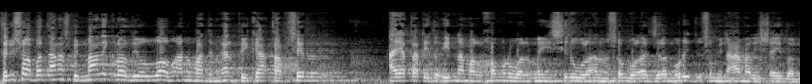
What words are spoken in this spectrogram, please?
Jadi sahabat Anas bin Malik radhiyallahu anhu panjenengan bika tafsir ayat tadi itu innamal khamru wal maisiru wal ansab wal azlam rijsun min amali syaitan.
